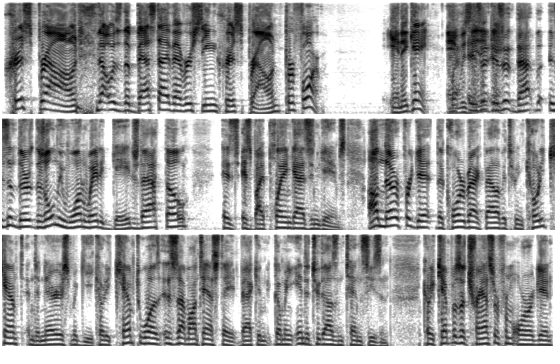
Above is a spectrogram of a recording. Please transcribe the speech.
Chris Brown, that was the best I've ever seen Chris Brown perform in a game. It was isn't, game. isn't that isn't there? There's only one way to gauge that though. Is, is by playing guys in games. I'll never forget the quarterback battle between Cody Kempt and DeNarius McGhee. Cody Kempt was this is at Montana State back in going into 2010 season. Cody Kempt was a transfer from Oregon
